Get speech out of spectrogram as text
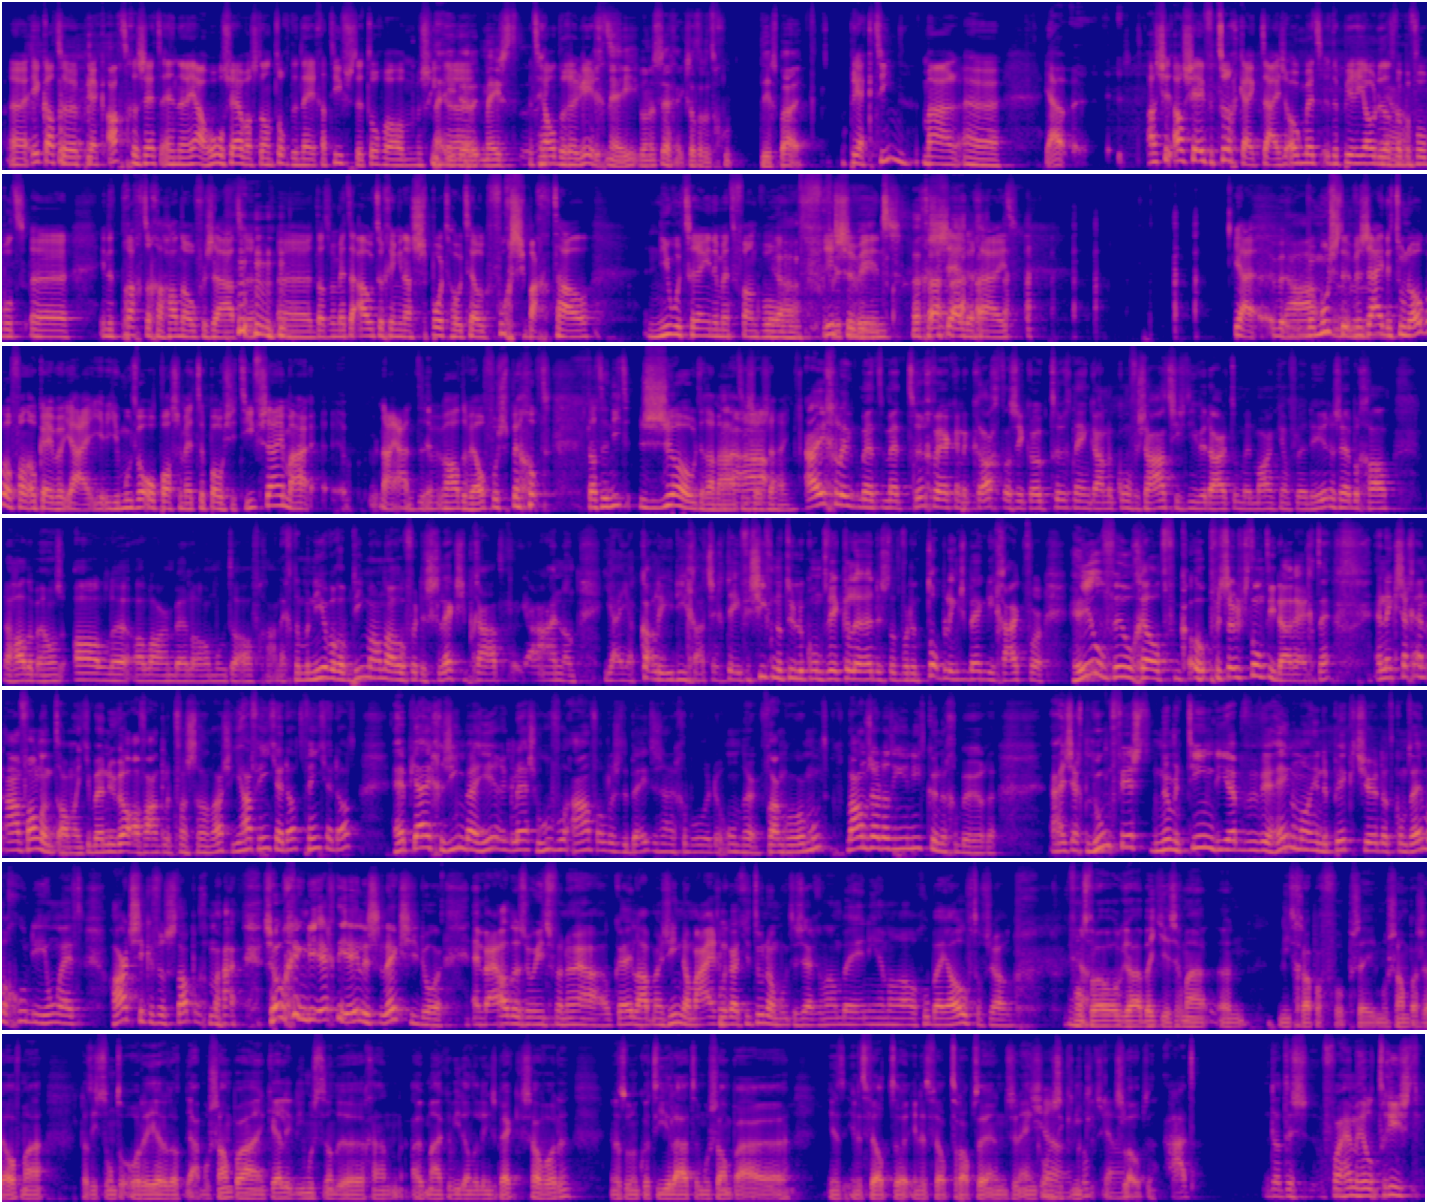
Uh, ik had de plek 8 gezet en uh, ja, Hols, jij was dan toch de negatiefste. Toch wel misschien nee, de, het, meest, het heldere licht. Nee, ik wil het zeggen, ik zat er het goed dichtstbij. Plek 10, maar ja... Als je, als je even terugkijkt, Thijs, ook met de periode dat ja. we bijvoorbeeld in het prachtige Hannover zaten. dat we met de auto gingen naar sporthotel Voegsbachtaal. Nieuwe trainer met Frank Wong, ja, frisse, frisse wind, wind gezelligheid. Ja, we, we, moesten, we zeiden toen ook wel van... oké, okay, ja, je, je, moet wel oppassen met te positief zijn... maar nou ja, we hadden wel voorspeld dat het niet zo dramatisch zou Nou, zijn. Eigenlijk met, met terugwerkende kracht, als ik ook terugdenk aan de conversaties die we daar toen met Mark-Jan Vladeris hebben gehad, dan hadden bij ons alle alarmbellen al moeten afgaan. Echt de manier waarop die mannen over de selectie praten. Van, ja, en dan, ja, ja, Kalli, die gaat zich defensief natuurlijk ontwikkelen. Dus dat wordt een toplinksback. Die ga ik voor heel veel geld verkopen. Zo stond hij daar echt, hè. En ik zeg, en aanvallend dan, want je bent nu wel afhankelijk van Strandars. Ja, vind jij dat? Vind jij dat? Heb jij gezien bij Heracles hoeveel aanvallers er beter zijn geworden onder Frank Wormoed? Waarom zou dat hier niet kunnen gebeuren? Hij zegt Loemvist, nummer 10, die hebben we weer helemaal in de picture. Dat komt helemaal goed. Die jongen heeft hartstikke veel stappen gemaakt. Zo ging die echt die hele selectie door. En wij hadden zoiets van, nou ja, oké, laat maar zien dan. Maar eigenlijk had je toen al moeten zeggen, van ben je niet helemaal al goed bij je hoofd of zo? Ik vond het vooral ook ja, een beetje, zeg maar, een, niet grappig voor per se Moussampa zelf, maar dat hij stond te oreren dat ja, Moussampa en Kelly, die moesten dan de, gaan uitmaken wie dan de linksback zou worden. En dat toen een kwartier later Moussampa eh, in, het, in, het veld, eh, in het veld trapte en zijn enkel en zijn knie klopt, ja. sloopte. Ja, dat is voor hem heel triest.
